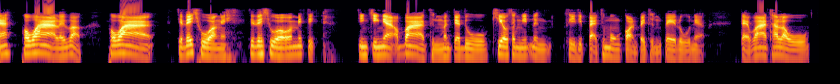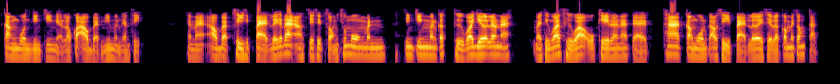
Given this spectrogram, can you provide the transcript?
นะ เพราะว่าอะไรเปล่าเพราะว่าจะได้ชัวร์ไง จะได้ชัวร์ว่าไม่ติด จริง ๆ เนี่ยเอาว่าถึงมันจะดูเคี่ยวสักนิดหนึ่ง48ชั่วโมงก่อนไปถึงเปรูเนี่ย แต่ว่าถ้าเรากังวลจริง ๆ เนี่ยเราก็เอาแบบนี้เหมือนกันสิ ใช่ไหมเอาแบบ 48 เลยก็ได้เอา 72 ชั่วโมงมันจริง ๆ มันก็ถือว่าเยอะแล้วนะ หมายถึงว่าถือว่าโอเคแล้วนะ แต่ถ้ากังวลก็เอา 48 เลยเสร็จแล้วก็ไม่ต้องกัก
